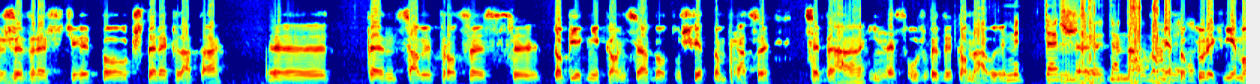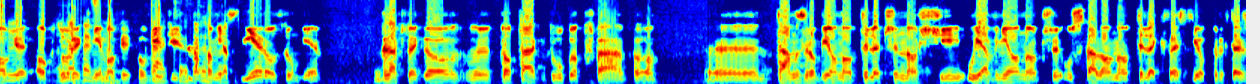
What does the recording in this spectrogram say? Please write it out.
że wreszcie po czterech latach ten cały proces e, dobiegnie końca, bo tu świetną pracę CBA inne służby wykonały. My też y, taką Natomiast mamy... o których nie Mhm. mogę, o których nie mogę powiedzieć. Tak, to- Natomiast nie rozumiem, dlaczego y, to tak długo trwa, bo y, tam zrobiono tyle czynności, ujawniono czy ustalono tyle kwestii, o których też,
